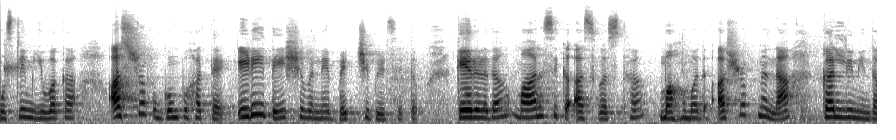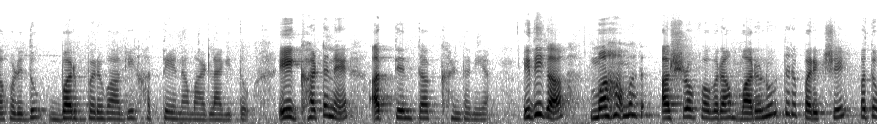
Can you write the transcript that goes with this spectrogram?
ಮುಸ್ಲಿಂ ಯುವಕ ಅಶ್ರಫ್ ಗುಂಪು ಹತ್ಯೆ ಇಡೀ ದೇಶವನ್ನೇ ಬೆಚ್ಚಿ ಬೀಳಿಸಿತ್ತು. ಕೇರಳದ ಮಾನಸಿಕ ಅಸ್ವಸ್ಥ ಮೊಹಮ್ಮದ್ ಅಶ್ರಫ್ನನ್ನ ಕಲ್ಲಿನಿಂದ ಹೊಡೆದು ಬರ್ಬರವಾಗಿ ಹತ್ಯೆಯನ್ನು ಮಾಡಲಾಗಿತ್ತು. ಈ ಘಟನೆ ಅತ್ಯಂತ ಖಂಡನೀಯ. ಇದೀಗ ಮಹಮ್ಮದ್ ಅಶ್ರಫ್ ಅವರ ಮರಣೋತ್ತರ ಪರೀಕ್ಷೆ ಮತ್ತು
